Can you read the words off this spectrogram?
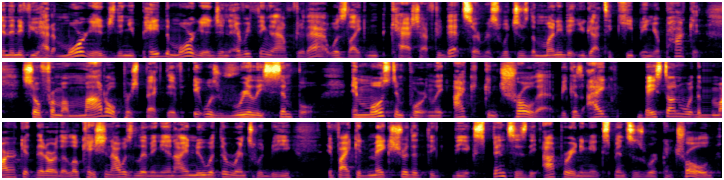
And then if you had a mortgage, then you paid the mortgage, and everything after that was like cash after debt service, which was the money that you got to keep in your pocket. So, from a model perspective, it was really simple. And most importantly, I could control that because I, based on the market that or the location I was living in, I knew what the rents would be. If I could make sure that the, the expenses, the operating expenses were controlled,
